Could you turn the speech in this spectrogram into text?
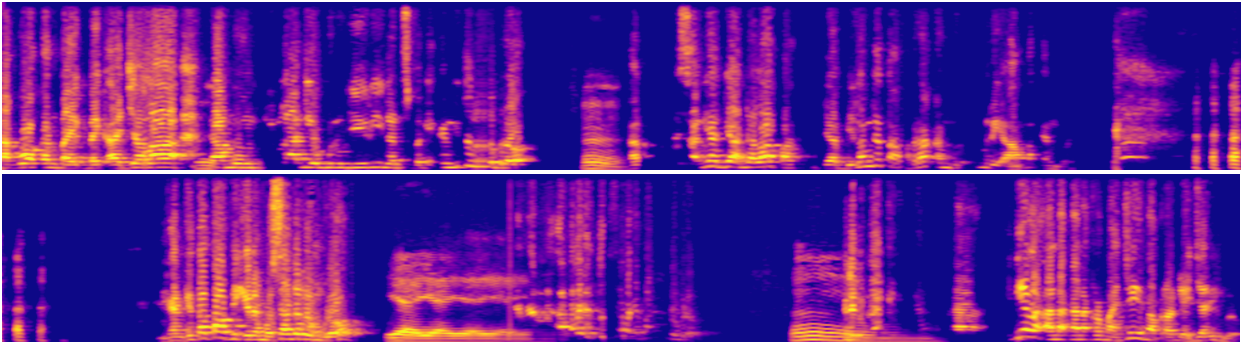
Anak gue akan baik-baik aja lah. Hmm. Nggak mungkin lah dia bunuh diri dan sebagainya. Kan gitu loh bro. Hmm. Karena tulisannya dia adalah apa? Dia bilang dia tabrakan bro. Ngeri amat kan bro. Kan kita tahu pikiran bos sadar dong bro. Iya, iya, iya, iya. iya. Apa itu pakai tangan bro. Hmm. Inilah anak-anak remaja yang nggak pernah diajarin bro.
